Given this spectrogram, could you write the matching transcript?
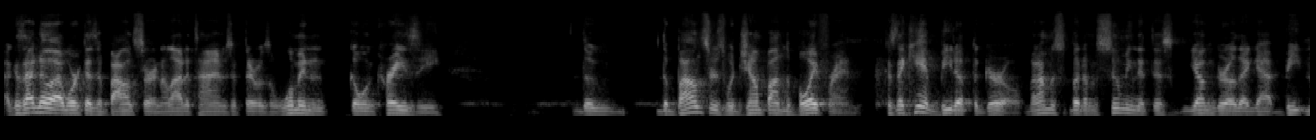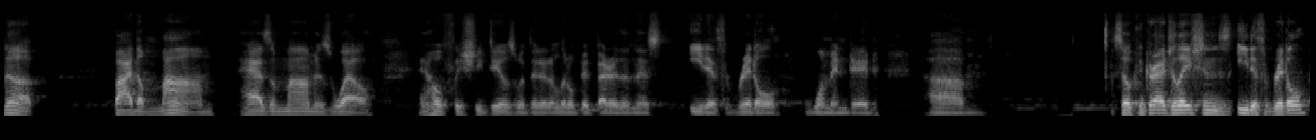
because I know I worked as a bouncer, and a lot of times if there was a woman going crazy, the the bouncers would jump on the boyfriend because they can't beat up the girl. But I'm but I'm assuming that this young girl that got beaten up by the mom has a mom as well, and hopefully she deals with it a little bit better than this Edith Riddle woman did. Um, so congratulations, Edith Riddle.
